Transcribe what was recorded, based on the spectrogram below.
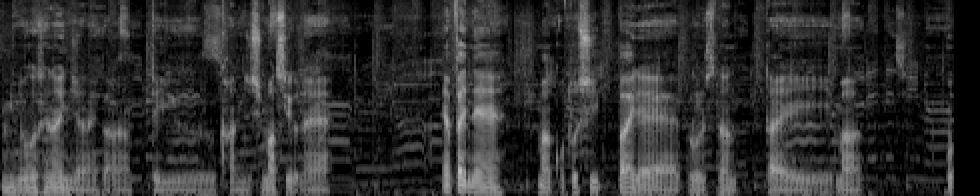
見逃せないんじゃないかなっていう感じしますよね。やっぱりね、まあ今年いっぱいでプロレス団体、まあ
